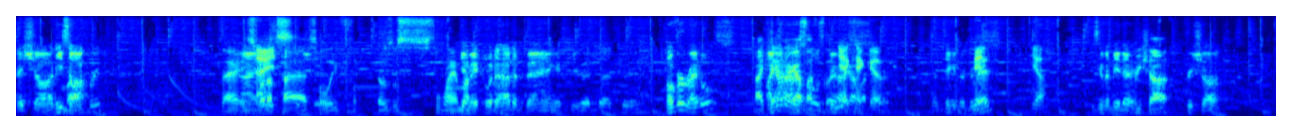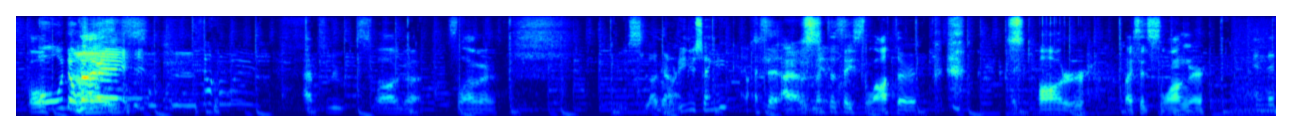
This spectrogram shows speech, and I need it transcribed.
Nice shot. He's Come awkward. Nice. Nice. What a pass. Holy f that was a slam up. Gimmick would have had a bang if you read that too. Over Reynolds. I can't. got I got left clear. Yeah, I I got can't go. I'm taking the Mid? Yeah. He's gonna be there. Free shot. Free shot. Oh, oh no Nice. way! Absolute slogger. Slogger. Slugger. What are you singing? I said I was meant to say slaughter. Slaughter. but I said slonger. And the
